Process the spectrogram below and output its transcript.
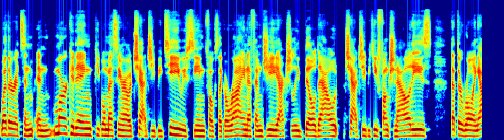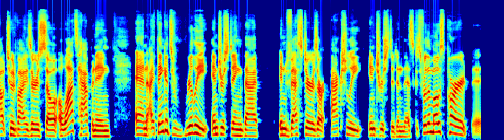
Whether it's in, in marketing, people messing around with ChatGPT. We've seen folks like Orion FMG actually build out ChatGPT functionalities that they're rolling out to advisors. So a lot's happening. And I think it's really interesting that investors are actually interested in this because for the most part eh,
